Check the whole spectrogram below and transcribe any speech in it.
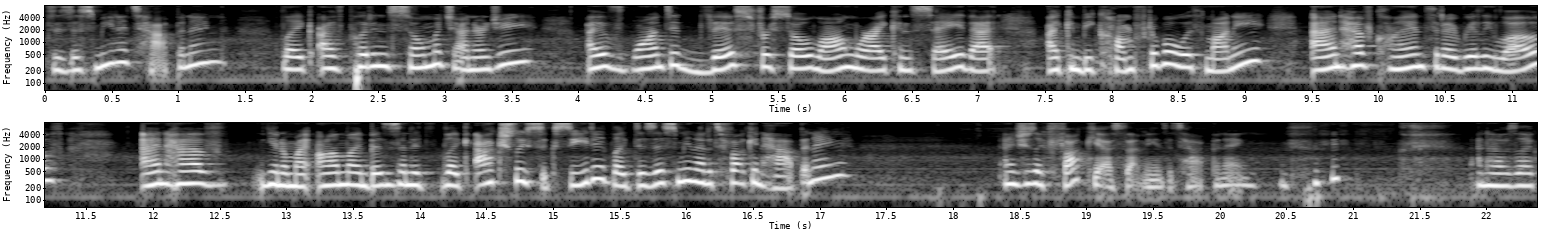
does this mean it's happening? Like, I've put in so much energy. I've wanted this for so long where I can say that I can be comfortable with money and have clients that I really love and have, you know, my online business and it's like actually succeeded. Like, does this mean that it's fucking happening? And she's like, fuck yes, that means it's happening. and I was like,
